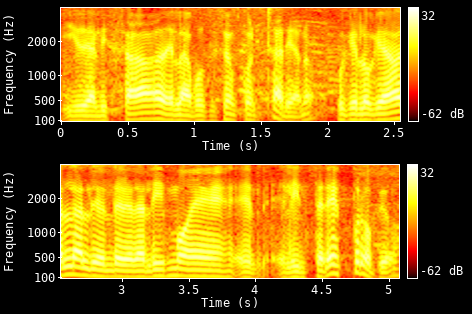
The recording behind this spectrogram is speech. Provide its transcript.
idealizada de la posición contraria. ¿no? Porque lo que habla el liberalismo es el, interés propio,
